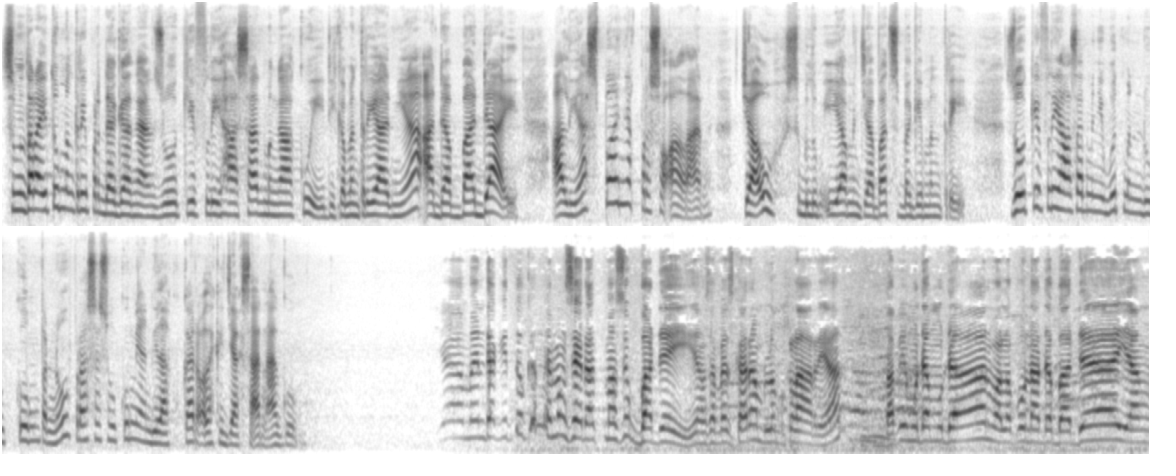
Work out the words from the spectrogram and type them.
Sementara itu Menteri Perdagangan Zulkifli Hasan mengakui di kementeriannya ada badai alias banyak persoalan jauh sebelum ia menjabat sebagai menteri. Zulkifli Hasan menyebut mendukung penuh proses hukum yang dilakukan oleh Kejaksaan Agung. Ya Mendak itu kan memang saya masuk badai yang sampai sekarang belum kelar ya. Tapi mudah-mudahan walaupun ada badai yang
